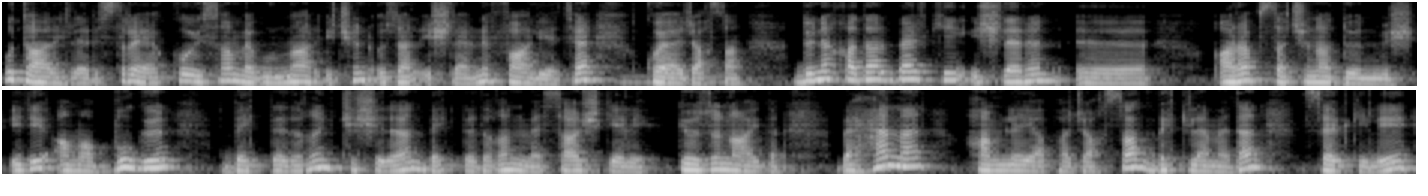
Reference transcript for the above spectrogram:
bu tarihleri sıraya koysan ve bunlar için özel işlerini faaliyete koyacaksan. Düne kadar belki işlerin e, Arap saçına dönmüş idi ama bugün beklediğin kişiden beklediğin mesaj geli. Gözün aydın ve hemen hamle yapacaksan beklemeden sevgili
